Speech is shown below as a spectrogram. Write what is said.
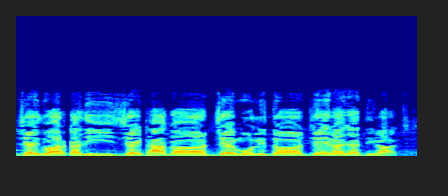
જય દ્વારકાધીશ જય ઠાકર જય મુરલીધર જય રાજાધીરાજ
